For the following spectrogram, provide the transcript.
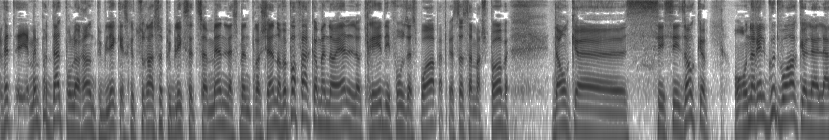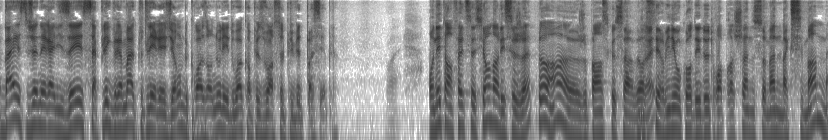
en fait, il n'y a même pas de date pour le rendre public. Est-ce que tu rends ça public cette semaine, la semaine prochaine? On veut pas faire comme à Noël, là, créer des faux espoirs, puis après ça, ça marche pas. Ben, donc, euh, c'est donc on aurait le goût de voir que la, la baisse généralisée s'applique vraiment à toutes les régions. Croisons-nous les doigts qu'on puisse voir ça le plus vite possible. On est en fin de session dans les cégeps. Là, hein. Euh, je pense que ça va se terminer au cours des deux, trois prochaines semaines maximum.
